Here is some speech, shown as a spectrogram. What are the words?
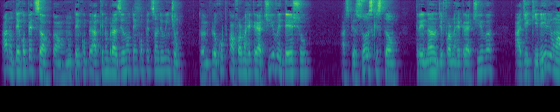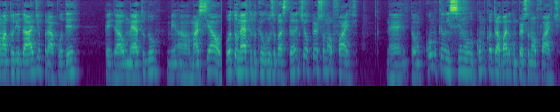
ah, não tem competição. Então, não tem aqui no Brasil não tem competição de Wing Chun. Então eu me preocupo com a forma recreativa e deixo as pessoas que estão treinando de forma recreativa adquirirem uma maturidade para poder pegar o método uh, marcial. Outro método que eu uso bastante é o personal fight. Né? Então, como que eu ensino, como que eu trabalho com personal fight?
